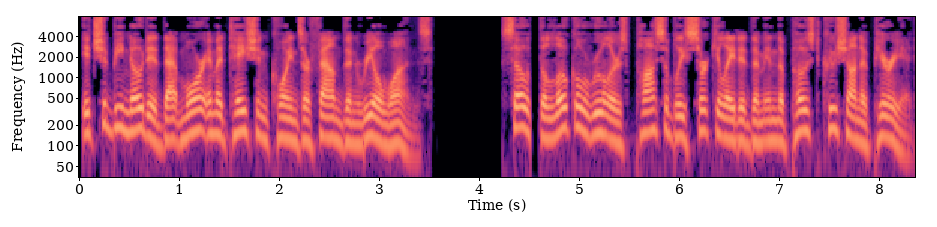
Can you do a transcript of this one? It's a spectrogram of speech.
It should be noted that more imitation coins are found than real ones. So, the local rulers possibly circulated them in the post-Kushana period.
